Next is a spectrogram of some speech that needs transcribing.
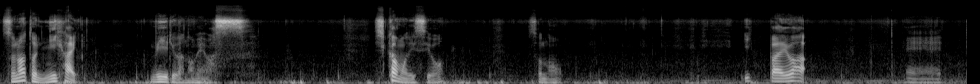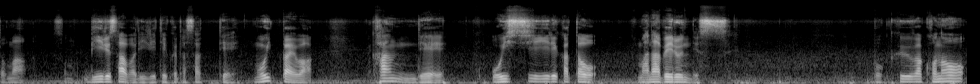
その後に2杯ビールが飲めます。しかもですよその1杯はえー、っとまあそのビールサーバーで入れてくださってもう1杯は缶で美味しい入れ方を学べるんです。僕はこの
